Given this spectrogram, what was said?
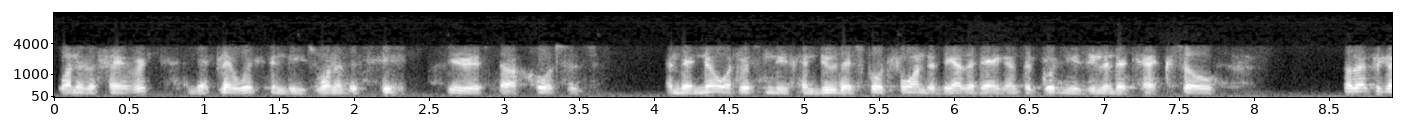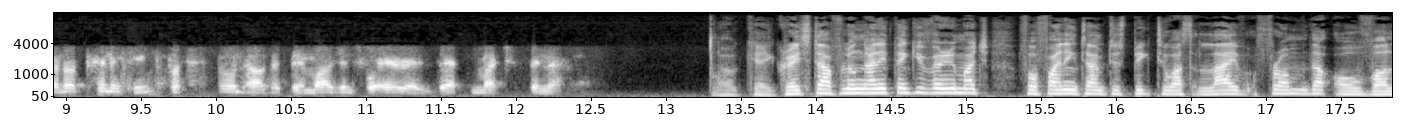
one of the favorites, and they play West Indies, one of the serious dark horses. And they know what West Indies can do. They scored 400 the other day against a good New Zealand attack. So South Africa not panicking, but know now that their margin for error is that much thinner. Okay, great stuff, Lungani. Thank you very much for finding time to speak to us live from the Oval.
